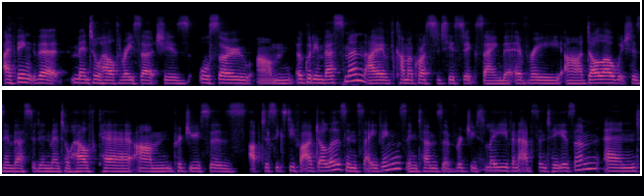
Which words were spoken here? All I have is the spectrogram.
I think that mental health research is also um, a good investment. I have come across statistics saying that every uh, dollar which is invested in mental health care um, produces up to $65 in savings in terms of reduced leave and absenteeism. And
